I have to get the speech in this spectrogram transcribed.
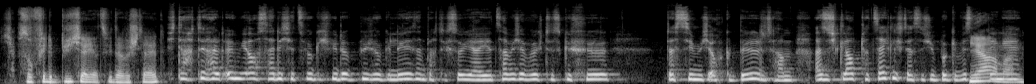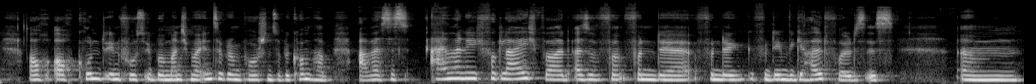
Ich habe so viele Bücher jetzt wieder bestellt. Ich dachte halt irgendwie auch, seit ich jetzt wirklich wieder Bücher gelesen habe, dachte ich so, ja, jetzt habe ich ja wirklich das Gefühl, dass sie mich auch gebildet haben. Also ich glaube tatsächlich, dass ich über gewisse ja, Dinge auch, auch Grundinfos über manchmal Instagram-Posten so bekommen habe. Aber es ist einmal nicht vergleichbar. Also von, von, der, von, der, von dem, wie gehaltvoll das ist. Ähm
